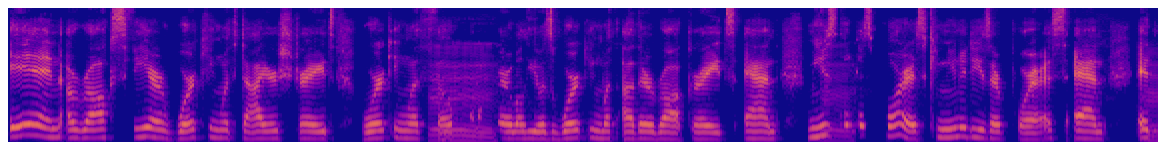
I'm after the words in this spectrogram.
in a rock sphere working with Dire Straits, working with Phil Mm. Parker while he was working with other rock greats. And music Mm. is porous, communities are porous. And it's Mm.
